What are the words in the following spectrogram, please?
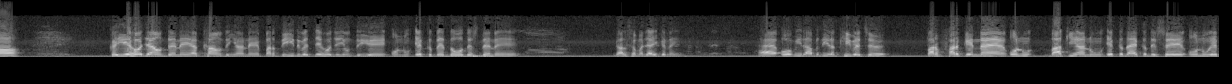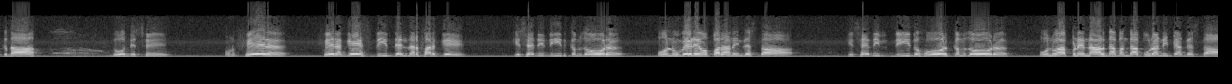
کئی یہو جہ ہوں نے اکھان ہوں نے پر دید یہو جی ہوں انہوں ایک تے دو دستے نے گل سمجھ آئی کہ نہیں ہے وہ بھی رب دی رکھی پر فرق ایسا ہے باقیا ایک دا ایک دسے ان ایک دا دو دسے ہوں پھر پھر اگے اس دید دے اندر فرق ہے کسے دی دید کمزور ان پرا نہیں دستا کسے دی دید ہور کمزور ان اپنے نال دا بندہ پورا نہیں پیا دستا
